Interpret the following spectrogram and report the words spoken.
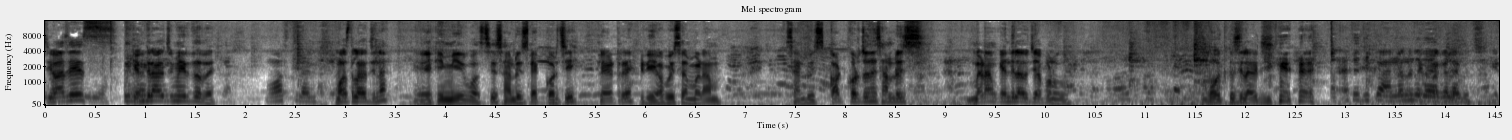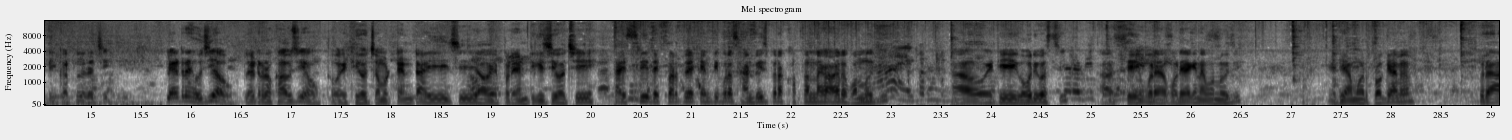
শিবাশিষ কেমতি লাগুଛି ମିର ତତେ ମସ୍ତ ଲାଗୁଛି ନା ଏଠି ମିର ବସିଛି ସାଣ୍ଡୱିଚ୍ ପ୍ୟାକ୍ କରିଛି ପ୍ଲେଟ୍ରେ ଏଠି ଅଭିଷା ମ୍ୟାଡ଼ାମ୍ ସାଣ୍ଡୱିଚ୍ କଟ୍ କରୁଛନ୍ତି ସାଣ୍ଡୱିଚ୍ ମ୍ୟାଡ଼ାମ୍ କେମିତି ଲାଗୁଛି ଆପଣଙ୍କୁ ବହୁତ ଖୁସି ଲାଗୁଛି ଏଠି କଟଲେଟ୍ ଅଛି ପ୍ଲେଟ୍ରେ ହେଉଛି ଆଉ ପ୍ଲେଟ୍ରେ ରଖାହେଉଛି ଆଉ ତ ଏଠି ହେଉଛି ଆମର ଟେଣ୍ଟଟା ହେଇଯାଇଛି ଆଉ ଏପଟେ ଏମିତି କିଛି ଅଛି ସାଇଶ୍ରୀ ଦେଖିପାରୁଥିବେ କେମିତି ପୁରା ସାଣ୍ଡୱିଚ୍ ପୁରା ଖତରନାକ ଭାବରେ ବନାଉଛି ଆଉ ଏଠି ଗୌରୀ ବସିଛି ଆଉ ସେଇ ବଢ଼ିଆ ବଢ଼ିଆ କିନା ବନାଉଛି ଏଠି ଆମର ପ୍ରଜ୍ଞା ମ୍ୟାମ୍ পুরা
